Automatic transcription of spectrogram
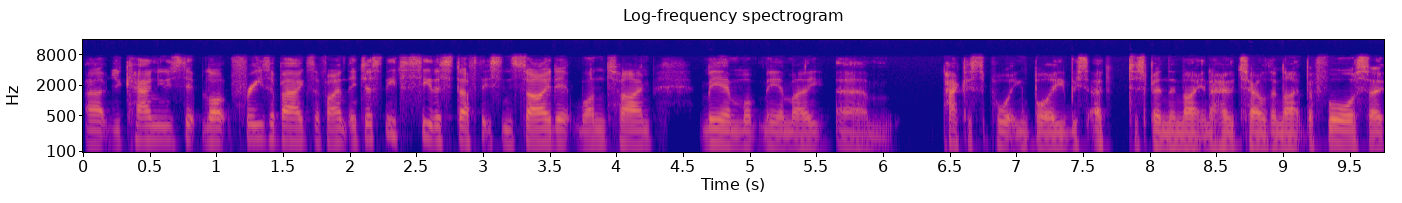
Uh, you can use Ziploc freezer bags. I find they just need to see the stuff that's inside it. One time, me and me and my um, Packer supporting boy. We had to spend the night in a hotel the night before, so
